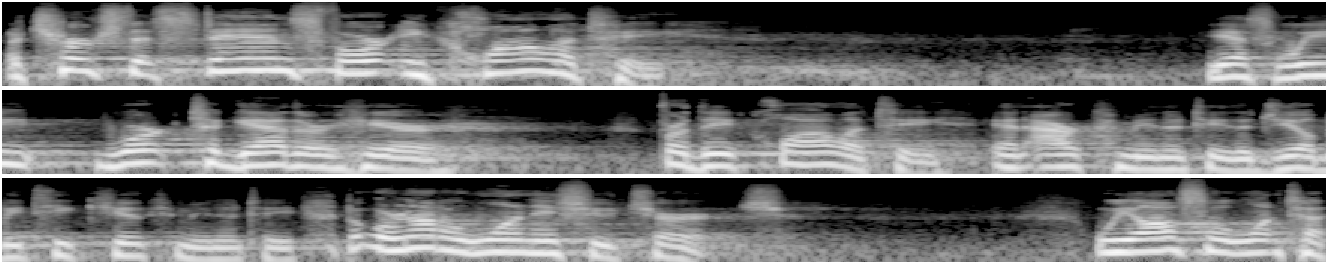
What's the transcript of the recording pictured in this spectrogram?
a church that stands for equality. Yes, we work together here for the equality in our community, the GLBTQ community, but we're not a one issue church. We also want to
